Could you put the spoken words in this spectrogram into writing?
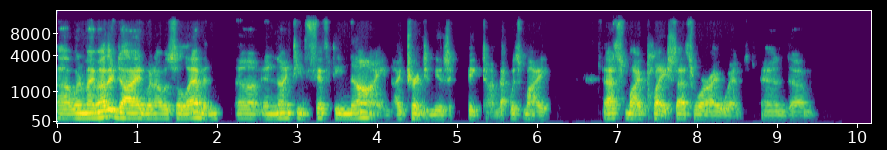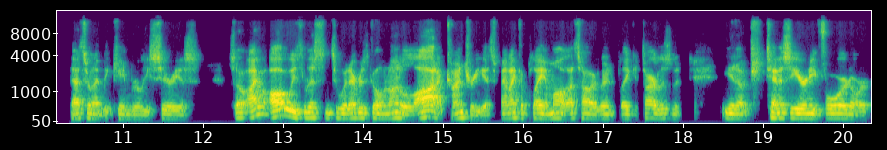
Uh, when my mother died when I was 11 uh, in 1959, I turned to music big time. That was my, that's my place. That's where I went. And um, that's when I became really serious. So I've always listened to whatever's going on. A lot of country hits, man. I could play them all. That's how I learned to play guitar. Listen to, you know, Tennessee Ernie Ford or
